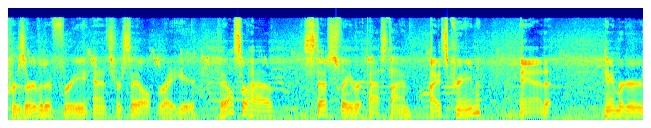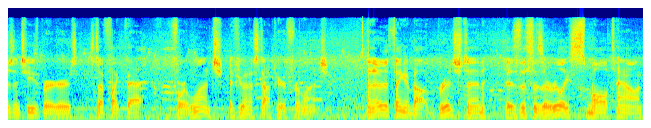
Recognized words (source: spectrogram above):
preservative free and it's for sale right here. They also have Steph's favorite pastime, ice cream and hamburgers and cheeseburgers, stuff like that for lunch if you want to stop here for lunch. Another thing about Bridgeton is this is a really small town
